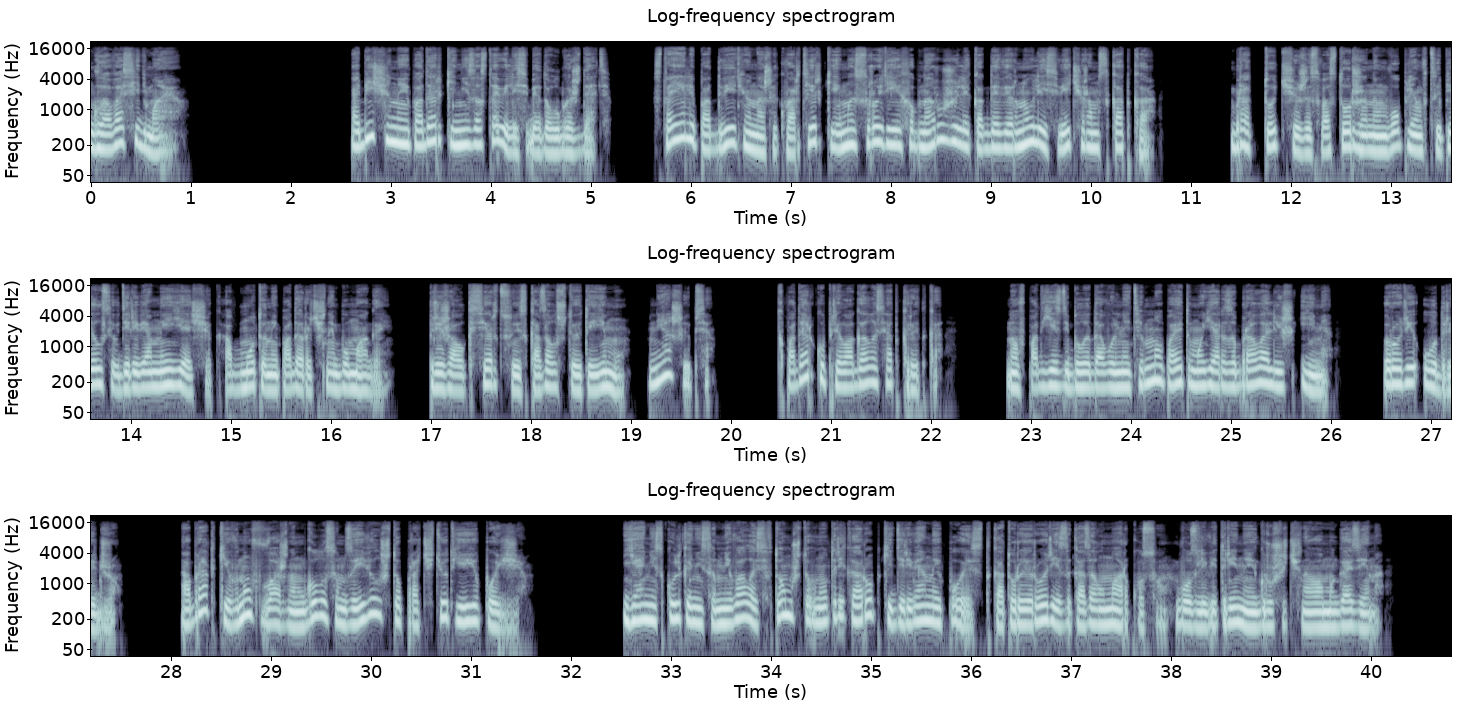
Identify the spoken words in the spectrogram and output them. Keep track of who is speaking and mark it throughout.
Speaker 1: Глава седьмая. Обещанные подарки не заставили себя долго ждать. Стояли под дверью нашей квартирки, и мы с Рори их обнаружили, когда вернулись вечером с катка. Брат тотчас же с восторженным воплем вцепился в деревянный ящик, обмотанный подарочной бумагой, прижал к сердцу и сказал, что это ему. Не ошибся. К подарку прилагалась открытка. Но в подъезде было довольно темно, поэтому я разобрала лишь имя — Рори Одриджу. А брат, кивнув важным голосом, заявил, что прочтет ее позже. Я нисколько не сомневалась в том, что внутри коробки деревянный поезд, который Рори заказал Маркусу возле витрины игрушечного магазина,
